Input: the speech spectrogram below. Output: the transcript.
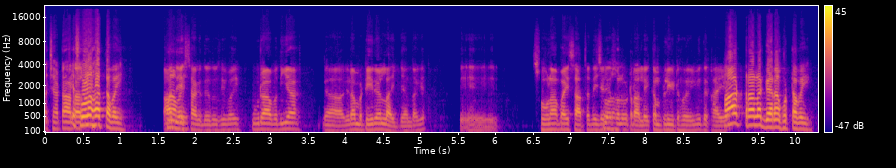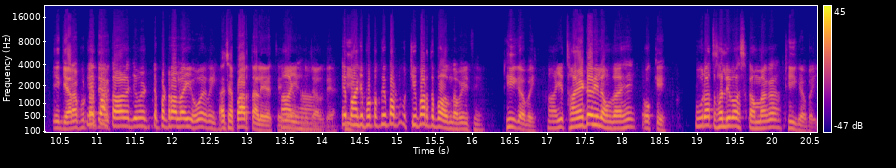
ਅੱਛਾ ਟਾਟਾ। 16 ਹੱਥ ਆ ਬਾਈ। ਆਹ ਦੇਖ ਸਕਦੇ ਹੋ ਤੁਸੀਂ ਬਾਈ ਪੂਰਾ ਵਧੀਆ ਜਿਹੜਾ ਮਟੀਰੀਅਲ ਲਾਈ ਜਾਂਦਾ ਹੈ ਤੇ 16 ਬਾਈ 7 ਦੇ ਜਿਹੜੇ ਤੁਹਾਨੂੰ ਟਰਾਲੇ ਕੰਪਲੀਟ ਹੋਏ ਵੀ ਦਿਖਾਏ ਆ। ਟਰਾਲਾ 11 ਫੁੱਟ ਆ ਬਾਈ। ਇਹ 11 ਫੁੱਟਾ ਇਹ ਭਰਤ ਵਾਲਾ ਜਿਵੇਂ ਟਿੱਪ ਟਰਾਲਾ ਹੀ ਉਹ ਹੈ ਬਾਈ। ਅੱਛਾ ਭਾਰਤ ਵਾਲੇ ਇੱਥੇ ਚੱਲਦੇ ਆ। ਇਹ 5 ਫੁੱਟ ਤੇ ਭਰਤ ਉੱਚੀ ਭਰਤ ਪਾ ਦਿੰਦਾ ਬਾਈ ਇੱਥੇ। ਠੀਕ ਆ ਬਾਈ। ਹਾਂ ਇਹ ਥਾਂ ਢੇਰੀ ਲਾਉਂਦਾ ਇਹ। ਓਕੇ। ਪੂਰਾ ਤਸੱਲੀ ਬਖਸ਼ ਕੰਮ ਹੈਗਾ। ਠੀਕ ਆ ਬਾਈ।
